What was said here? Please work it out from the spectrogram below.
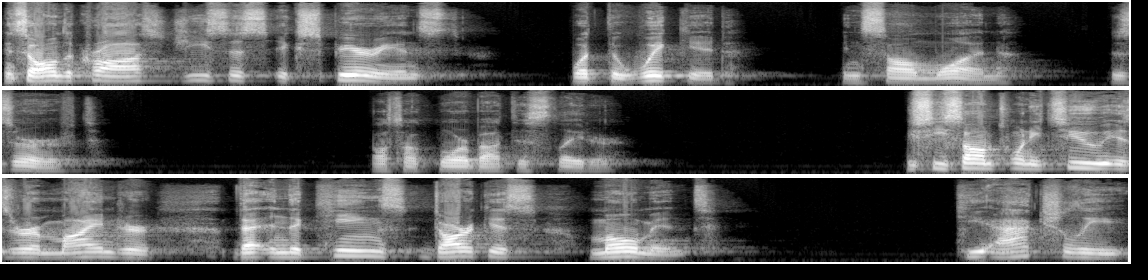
And so on the cross, Jesus experienced what the wicked in Psalm 1 deserved. I'll talk more about this later. You see, Psalm 22 is a reminder that in the king's darkest moment, he actually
